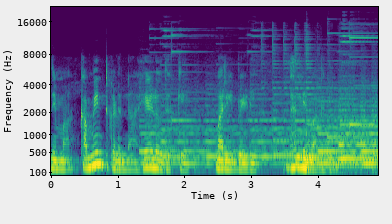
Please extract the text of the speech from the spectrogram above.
ನಿಮ್ಮ ಕಮೆಂಟ್ಗಳನ್ನು ಹೇಳೋದಕ್ಕೆ ಮರಿಬೇಡಿ. ಧನ್ಯವಾದಗಳು.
